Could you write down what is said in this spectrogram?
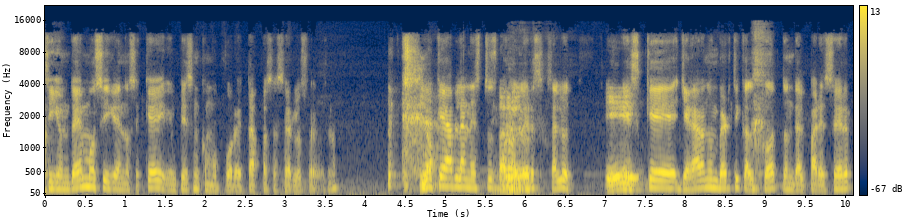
sigue un demo, sigue no sé qué, y empiezan como por etapas a hacer los juegos, ¿no? Lo que hablan estos brothers, salud, es que llegaron a un vertical cut donde al parecer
